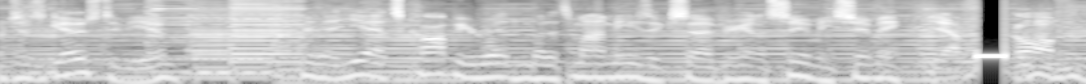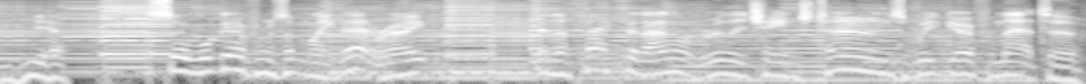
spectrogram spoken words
which is Ghost of You. And then, yeah, it's copywritten, but it's my music. So if you're gonna sue me, sue me. Yeah, f- off. Yeah. So we'll go from something like that, right? And the fact that I don't really change tones, we'd go from that to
